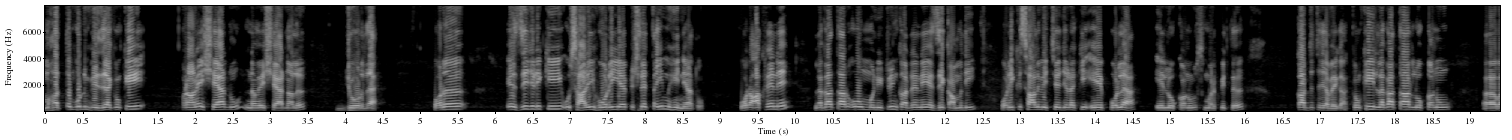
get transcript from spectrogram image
ਮਹੱਤਵਪੂਰਨ ਬ੍ਰਿਜ ਹੈ ਕਿਉਂਕਿ ਪੁਰਾਣੇ ਸ਼ਹਿਰ ਨੂੰ ਨਵੇਂ ਸ਼ਹਿਰ ਨਾਲ ਜੋੜਦਾ ਹੈ। ਔਰ ਇਸ ਦੀ ਜਿਹੜੀ ਕਿ ਉਸਾਰੀ ਹੋ ਰਹੀ ਹੈ ਪਿਛਲੇ 23 ਮਹੀਨਿਆਂ ਤੋਂ। ਔਰ ਆਖਰੇ ਨੇ ਲਗਾਤਾਰ ਉਹ ਮੋਨੀਟਰਿੰਗ ਕਰ ਰਹੇ ਨੇ ਇਸ ਦੇ ਕੰਮ ਦੀ। ਔਰ ਇੱਕ ਸਾਲ ਵਿੱਚ ਜਿਹੜਾ ਕਿ ਇਹ ਪੁਲ ਹੈ ਇਹ ਲੋਕਾਂ ਨੂੰ ਸਮਰਪਿਤ ਕਰ ਦਿੱਤਾ ਜਾਵੇਗਾ। ਕਿਉਂਕਿ ਲਗਾਤਾਰ ਲੋਕਾਂ ਨੂੰ ਅ,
